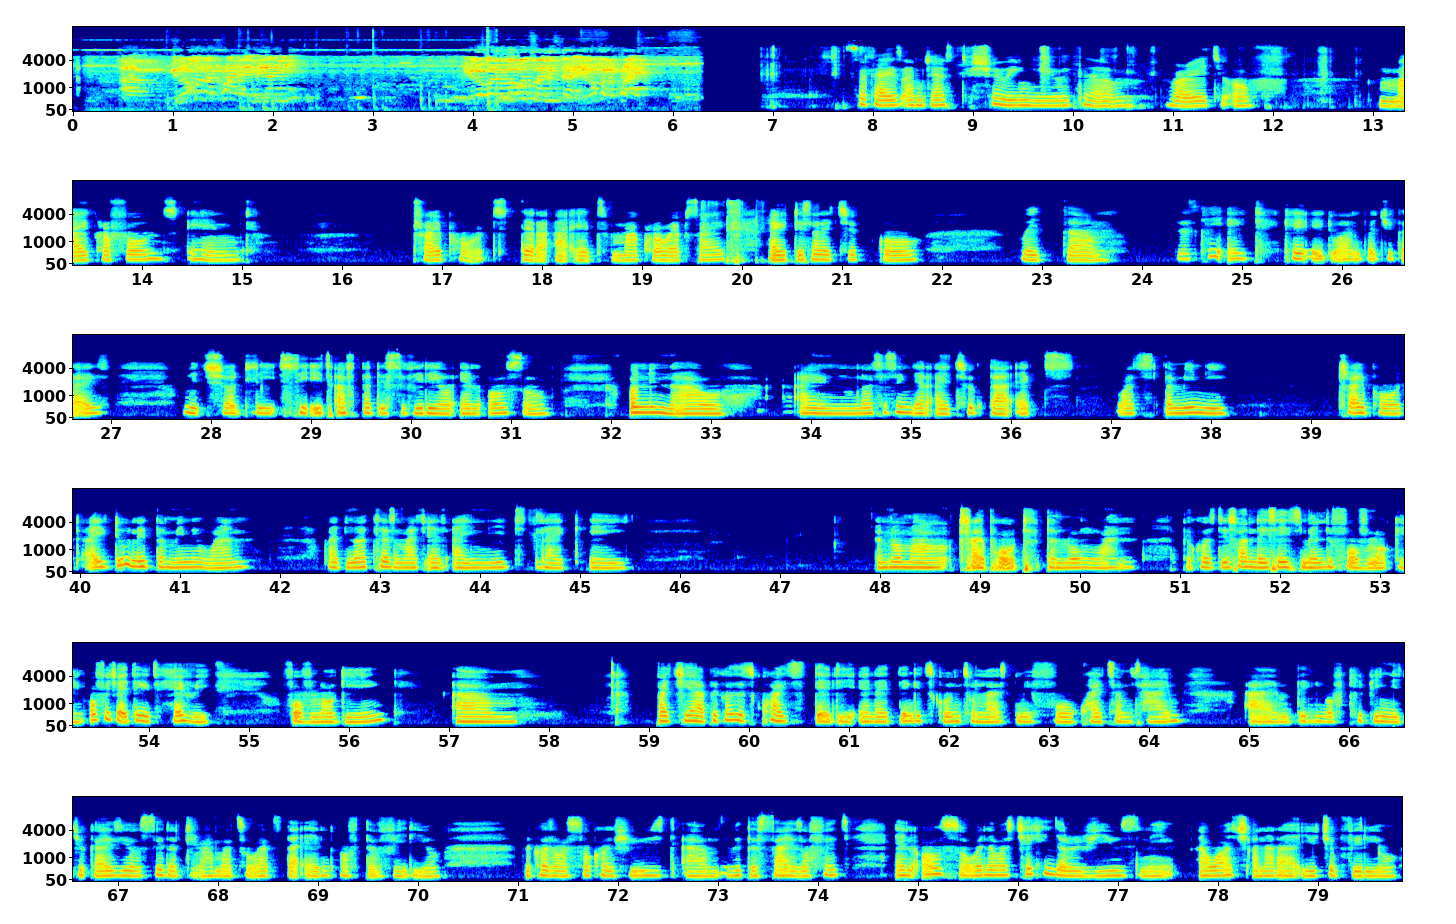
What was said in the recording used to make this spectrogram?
guys i'm just showing you the variety of microphones and tripods that are at Makro website. I decided to go with um, this k8 k8 one but you guys will shortly see it after this video and also only now i'm noticing that i took the x what's the mini tripod. I do need the mini one but not as much as i need like a a normal tripod the long one because this one they say it's mainly for vlogging of which i think it's heavy for vlogging um but yeah because it's quite steady and i think it's going to last me for quite some time I'm thinking of keeping it you guys. You'll see the drama towards the end of the video because I was so confused um, with the size of it. And also when I was checking the reviews me I watched another YouTube video.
